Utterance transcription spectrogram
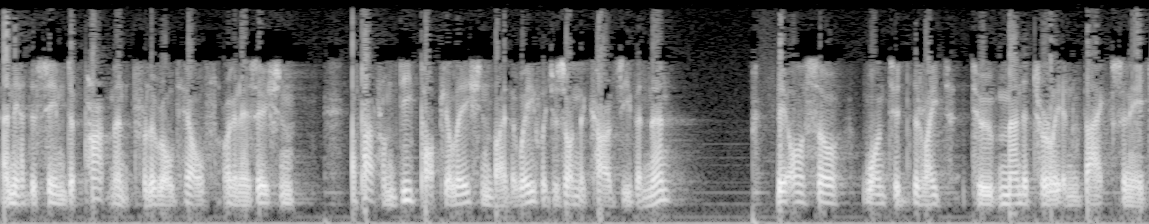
and they had the same department for the World Health Organization, apart from depopulation, by the way, which was on the cards even then, they also wanted the right to mandatorily vaccinate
